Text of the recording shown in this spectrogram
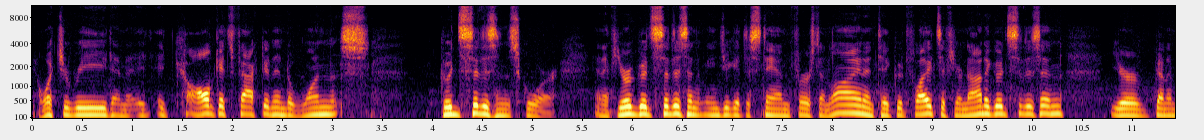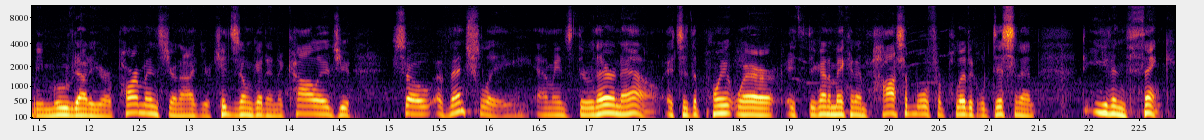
and what you read. And it, it all gets factored into one good citizen score. And if you're a good citizen it means you get to stand first in line and take good flights. If you're not a good citizen you're going to be moved out of your apartments. You're not your kids don't get into college. You so eventually, I mean, they're there now. It's at the point where they're going to make it impossible for political dissident to even think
